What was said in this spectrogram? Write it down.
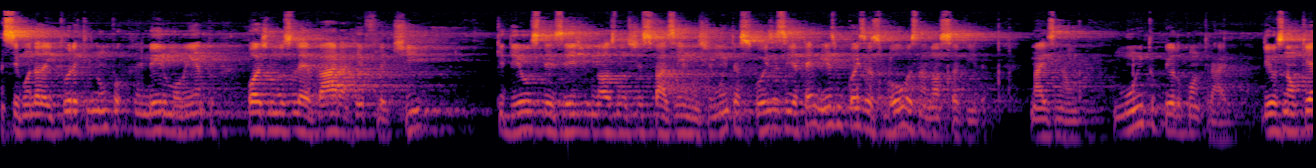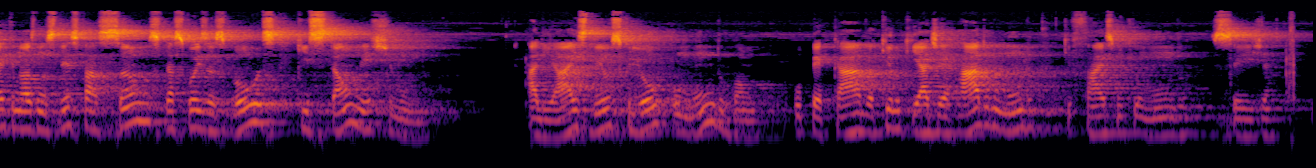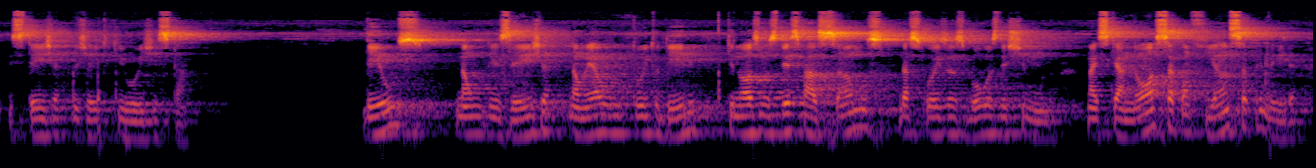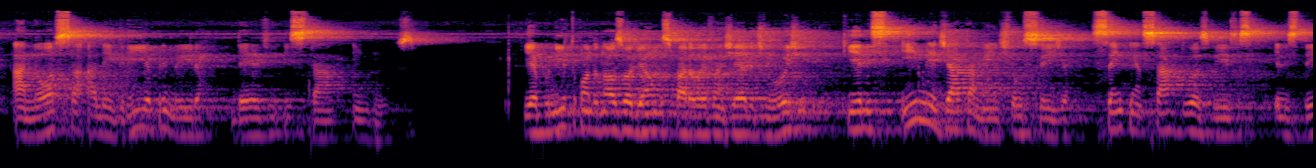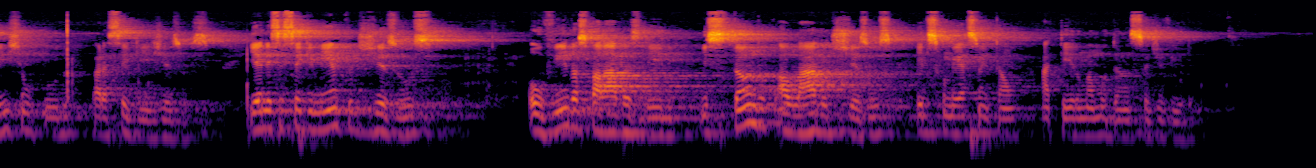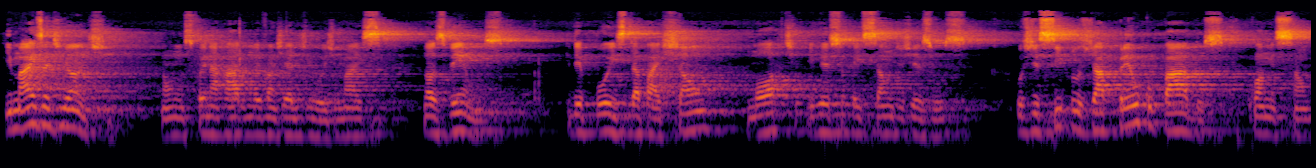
A segunda leitura que num primeiro momento pode nos levar a refletir que Deus deseja que nós nos desfazemos de muitas coisas e até mesmo coisas boas na nossa vida. Mas não, muito pelo contrário. Deus não quer que nós nos desfaçamos das coisas boas que estão neste mundo. Aliás, Deus criou o mundo bom, o pecado, aquilo que há de errado no mundo, que faz com que o mundo seja esteja do jeito que hoje está. Deus não deseja, não é o intuito dele que nós nos desfaçamos das coisas boas deste mundo, mas que a nossa confiança primeira, a nossa alegria primeira deve estar em Deus. E é bonito quando nós olhamos para o evangelho de hoje que eles imediatamente, ou seja, sem pensar duas vezes, eles deixam tudo para seguir Jesus. E é nesse segmento de Jesus, ouvindo as palavras dele, estando ao lado de Jesus, eles começam então a ter uma mudança de vida. E mais adiante, não nos foi narrado no Evangelho de hoje, mas nós vemos que depois da paixão, morte e ressurreição de Jesus, os discípulos já preocupados com a missão,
